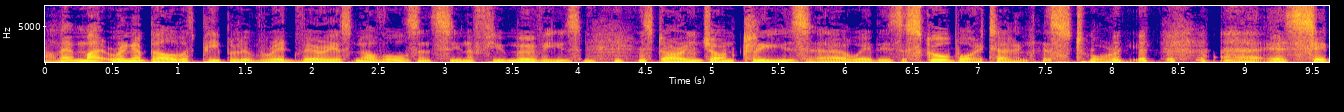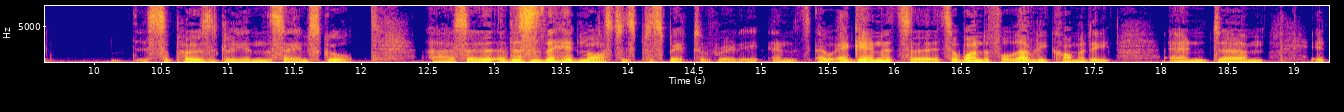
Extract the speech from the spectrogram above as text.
Now, that might ring a bell with people who've read various novels and seen a few movies starring John Cleese, uh, where there's a schoolboy telling this story. uh, it's set supposedly in the same school. Uh, so th- this is the headmaster's perspective, really, and it's, uh, again, it's a it's a wonderful, lovely comedy, and um, it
